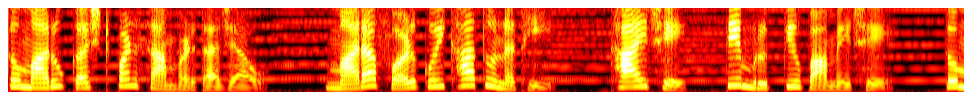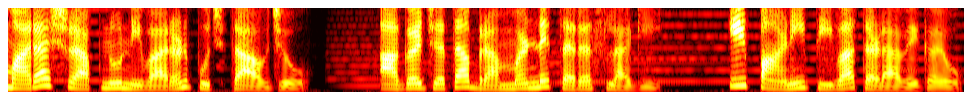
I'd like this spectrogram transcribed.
તો મારું કષ્ટ પણ સાંભળતા જાઓ. મારા ફળ કોઈ ખાતું નથી. ખાય છે, તે મૃત્યુ પામે છે. તો મારા શ્રાપનું નિવારણ પૂછતા આવજો. આગળ જતા બ્રાહ્મણને તરસ લાગી. એ પાણી પીવા તળાવે ગયો.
